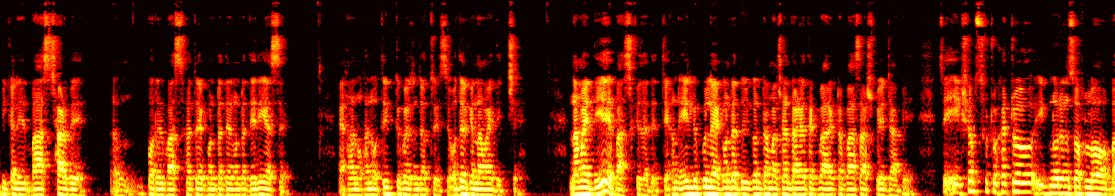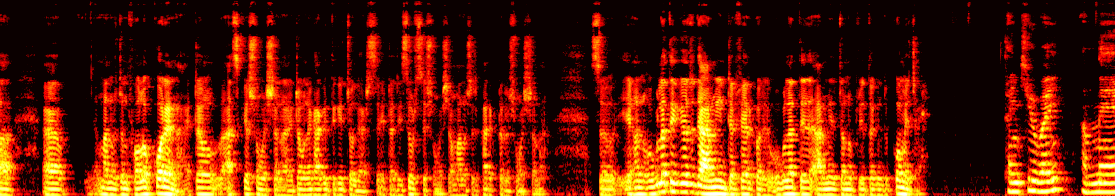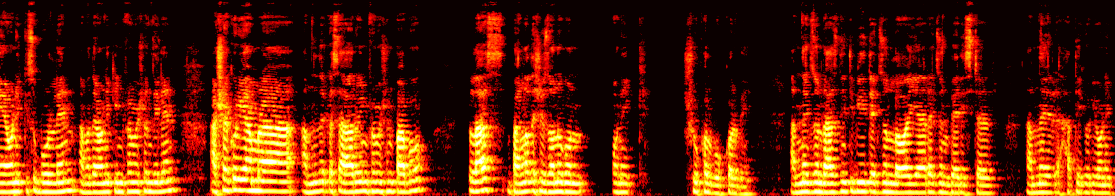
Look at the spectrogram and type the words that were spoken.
বিকালে বাস ছাড়বে। পরের বাস হয়তো এক ঘণ্টা, দেড় ঘণ্টা দেরি আছে। এখন ওখানে অতিরিক্ত কয়েকজন যাত্রী এসেছে। ওদেরকে নামাই দিচ্ছে। নামাই দিয়ে বাসকে দিচ্ছে। এখন এই লোকগুলো এক ঘণ্টা, দুই ঘণ্টা মাঝখানে দাঁড়িয়ে থাকবে, আরেকটা বাস আসবে, যাবে। তো এইসব ছোটোখাটো ইগনোরেন্স অফ ল বা মানুষজন ফলো করে না। এটাও আজকের সমস্যা না, এটা অনেক আগে থেকে চলে আসছে। এটা রিসোর্সের সমস্যা, মানুষের ক্যারেক্টারের সমস্যা না। সো এখন ওগুলাতে কেউ যদি আর্মি ইন্টারফেয়ার করে, ওগুলাতে আর্মির জনপ্রিয়তা কিন্তু কমে যায়। থ্যাংক ইউ ভাই। আপনি অনেক কিছু বললেন, আমাদের অনেক ইনফরমেশন দিলেন। আশা করি আমরা আপনাদের কাছে আরও ইনফরমেশন পাবো। প্লাস বাংলাদেশের জনগণ অনেক সুফল ভোগ করবে। আপনি একজন রাজনীতিবিদ, একজন লয়ার একজন ব্যারিস্টার আপনার হাতে করি অনেক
